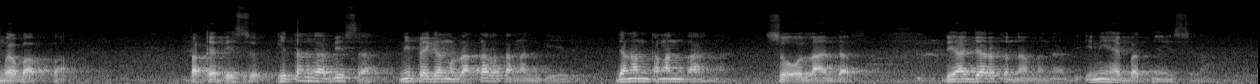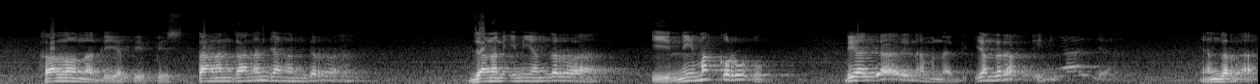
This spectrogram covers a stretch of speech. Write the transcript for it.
nggak bapak pakai tisu kita nggak bisa. Ini pegang rakar tangan kiri. Jangan tangan kanan. Soal adab. Diajar ke nama Nabi. Ini hebatnya Islam. Kalau dia pipis tangan kanan jangan gerak. Jangan ini yang gerak. Ini makruh. Diajari nama Nabi. Yang gerak ininya aja. Yang gerak.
